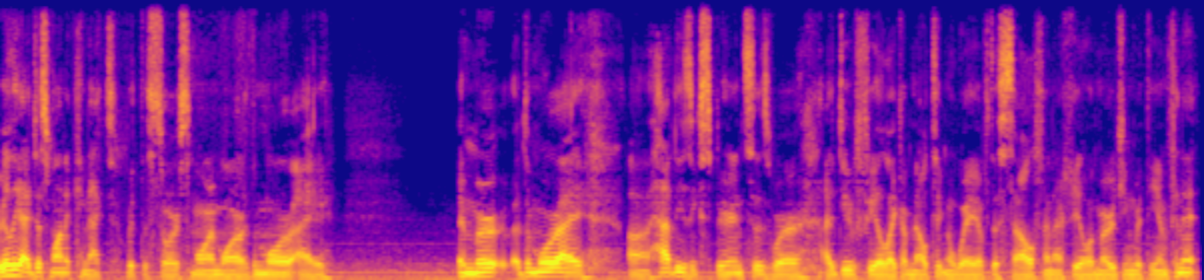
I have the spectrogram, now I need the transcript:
really, I just want to connect with the source more and more. The more I immer- the more I uh, have these experiences where I do feel like I'm melting away of the self and I feel emerging with the infinite,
